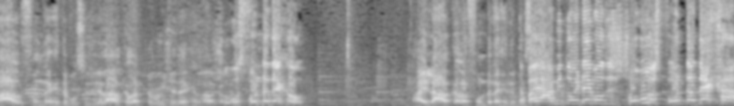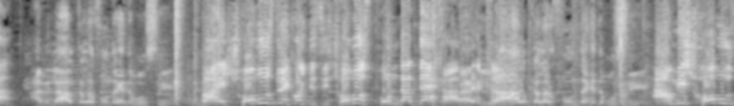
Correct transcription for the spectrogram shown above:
লাল ফোন দেখাতে বলছি যে লাল কালারটা ওই যে দেখেন লাল সবুজ ফোনটা দেখো। ভাই লাল কালার ফোনটা দেখাতে বলছি। ভাই আমি তো ওইটাই বলতেছি সবুজ ফোনটা দেখা। আমি লাল কালার ফোন দেখাতে বলছি। ভাই সবুজ রে কইতেছি সবুজ ফোনটা দেখা আমি লাল কালার ফোন দেখাতে বলছি। আমি সবুজ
